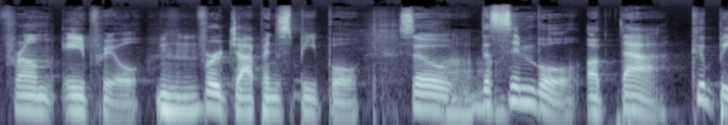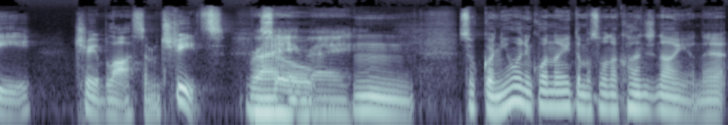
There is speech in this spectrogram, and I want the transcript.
from April for Japanese people. So the symbol of that could be cherry blossom trees. Right, so, right. うん。そっか、日本にこんなにいてもそんな感じなんやね。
